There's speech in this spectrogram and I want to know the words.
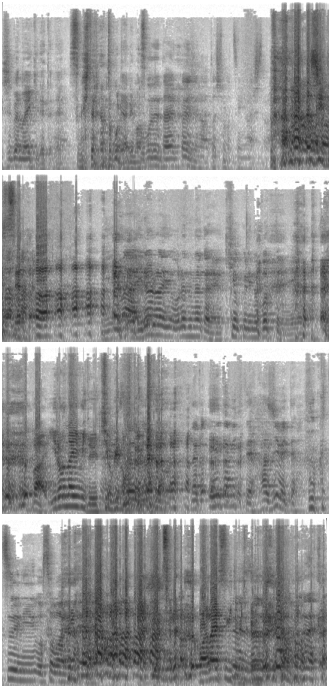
渋谷の駅出てねすぐ左のところにあります。ここで大怪獣の後始末見ました。らしいですよ。まあいろいろ俺の中で記憶に残ってる映画。まあいろんな意味で記憶に残ってるみたいな。なんか映画見てて初めて腹痛に襲われて。笑いすぎてる。もうなんか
